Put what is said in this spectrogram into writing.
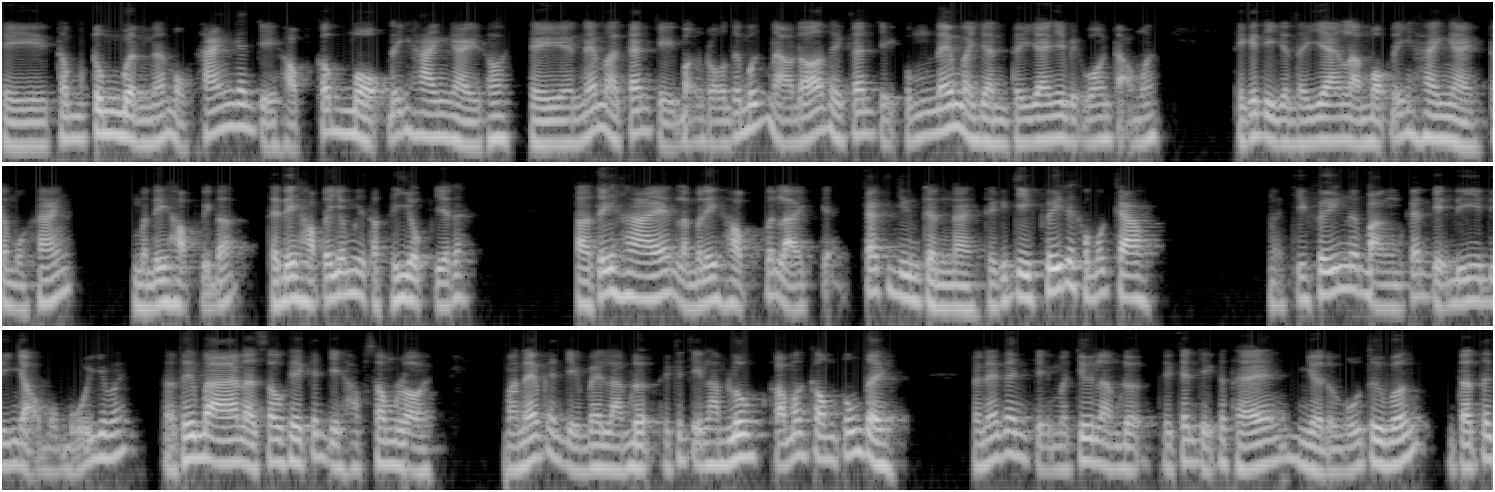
thì trong trung bình đó một tháng các anh chị học có một đến hai ngày thôi. Thì nếu mà các anh chị bận rộn tới mức nào đó thì các anh chị cũng nếu mà dành thời gian cho việc quan trọng á thì các anh chị dành thời gian là một đến hai ngày trong một tháng mình đi học việc đó. Thì đi học nó giống như tập thể dục vậy đó. À, thứ hai á, là mình đi học với lại các cái chương trình này thì cái chi phí nó không có cao. Ờ, chi phí nó bằng các anh chị đi đi nhậu một buổi với mấy. Và thứ ba là sau khi các anh chị học xong rồi mà nếu các anh chị về làm được thì các anh chị làm luôn không mất công tốn tiền và nếu các anh chị mà chưa làm được thì các anh chị có thể nhờ đội ngũ tư vấn người ta tới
